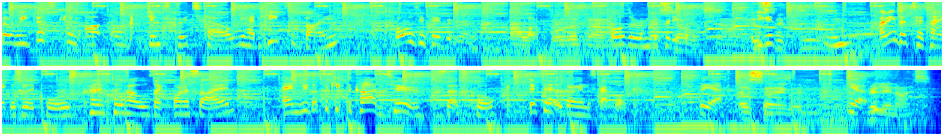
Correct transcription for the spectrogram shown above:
So we just came out of Jinx Hotel. We had heaps of fun. What was your favourite room? I liked all of them. All the rooms were pretty so, good. It was so cool. Mm -hmm. I think the Titanic was really cool. It was kind of cool how it was like on a side. And we got to keep the card too, so that's cool. Definitely going in the scrapbook. But yeah. It was so good. Yeah. Really nice.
